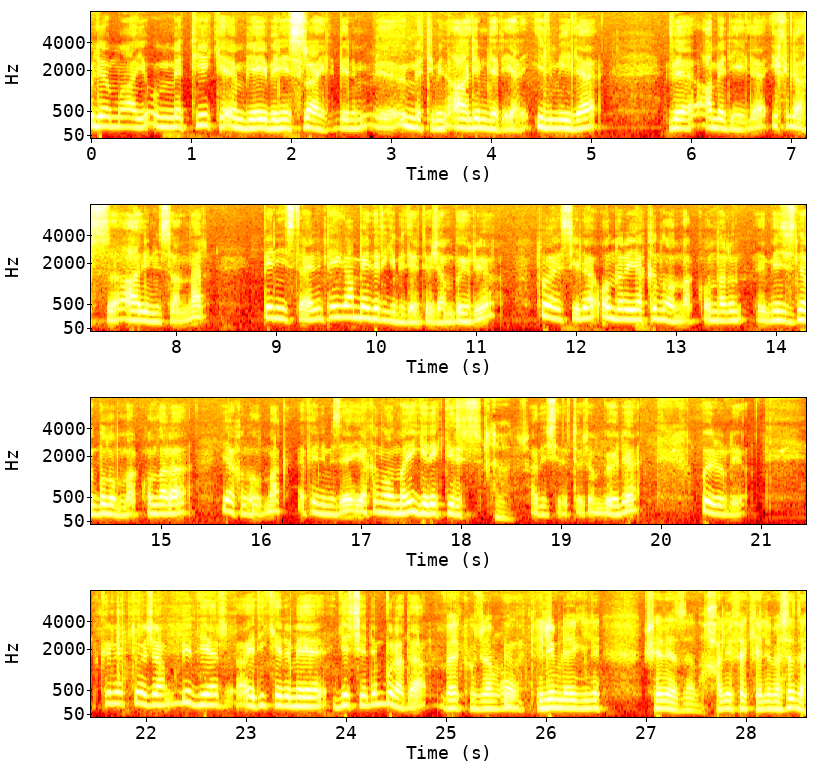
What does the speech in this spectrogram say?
ulemayı ümmeti ki enbiye beni İsrail. Benim e, ümmetimin alimleri yani ilmiyle ve ameliyle ihlaslı alim insanlar Beni İsrail'in peygamberleri gibidir diyor hocam buyuruyor. Dolayısıyla onlara yakın olmak, onların e, meclisinde bulunmak, onlara yakın olmak Efendimiz'e yakın olmayı gerektirir. Evet. Hadis-i şerifte hocam böyle buyuruluyor. Kıymetli hocam bir diğer ayet-i kerimeye geçelim burada. Belki hocam o evet. ilimle ilgili şey yazan halife kelimesi de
